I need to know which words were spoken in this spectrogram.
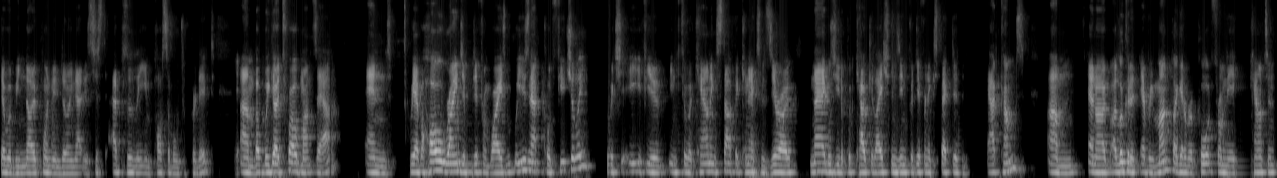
there would be no point in doing that. It's just absolutely impossible to predict. Yeah. Um, but we go 12 months out and we have a whole range of different ways. We use an app called Futrli, which if you're into accounting stuff, it connects with Xero, enables you to put calculations in for different expected outcomes. Um, and I, I, look at it every month. I get a report from the accountant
